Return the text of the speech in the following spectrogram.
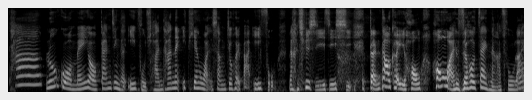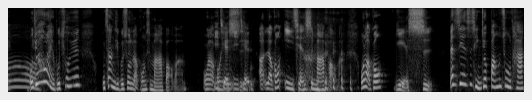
他如果没有干净的衣服穿，他那一天晚上就会把衣服拿去洗衣机洗，等到可以烘，烘完之后再拿出来。我觉得后来也不错，因为。你上集不是说你老公是妈宝吗？我老公也是啊，老公以前是妈宝嘛，我老公也是。但是这件事情就帮助他，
